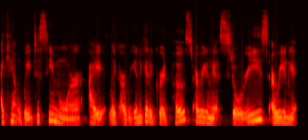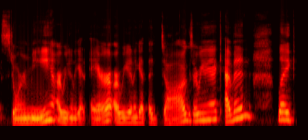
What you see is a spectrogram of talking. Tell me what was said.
I can't wait to see more. I like, are we gonna get a grid post? Are we gonna get stories? Are we gonna get Stormy? Are we gonna get Aire? Are we gonna get the dogs? Are we gonna get Kevin? Like,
